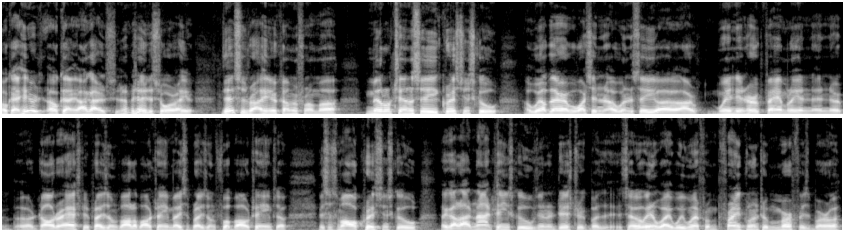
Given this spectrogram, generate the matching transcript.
Okay, here's okay. I got to let me tell you the story right here. This is right here coming from uh, Middle Tennessee Christian School. Uh, we're up there watching. I uh, went to see uh, our Wendy and her family, and, and their uh, daughter Ashley plays on the volleyball team. Mason plays on the football team. So it's a small Christian school. They got like 19 schools in the district. But so anyway, we went from Franklin to Murfreesboro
